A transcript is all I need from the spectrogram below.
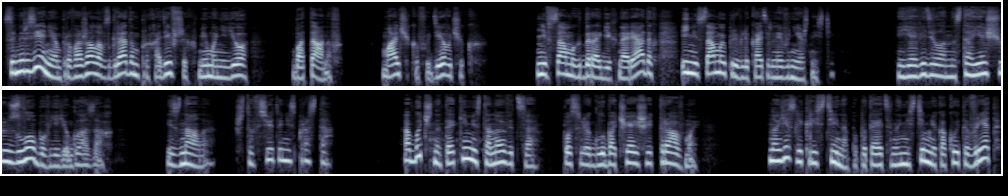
с омерзением провожала взглядом проходивших мимо нее ботанов, мальчиков и девочек, не в самых дорогих нарядах и не самой привлекательной внешности. И я видела настоящую злобу в ее глазах и знала, что все это неспроста. Обычно такими становятся после глубочайшей травмы. Но если Кристина попытается нанести мне какой-то вред,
